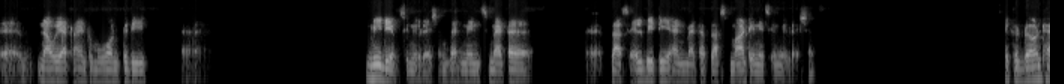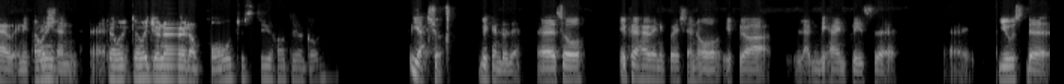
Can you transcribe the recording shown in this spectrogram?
um, now we are trying to move on to the uh, medium simulation. That means matter uh, plus LBT and matter plus Martini simulation. If you don't have any Can question, uh, Can we, can we generate a poll to see how they are going? yeah, sure, we can do that. Uh, so if you have any question or if you are lag behind, please uh, uh, use the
